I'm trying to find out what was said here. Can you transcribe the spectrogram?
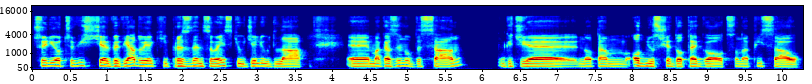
czyli oczywiście wywiadu, jaki prezydent Zełenski udzielił dla magazynu The Sun, gdzie no tam odniósł się do tego, co napisał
